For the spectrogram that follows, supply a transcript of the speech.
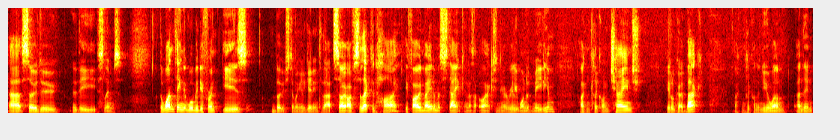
uh, so do the slims. The one thing that will be different is boost, and we're going to get into that. So I've selected high. If I had made a mistake and I was like, oh, actually, I really wanted medium, I can click on change. It'll go back. I can click on the new one, and then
